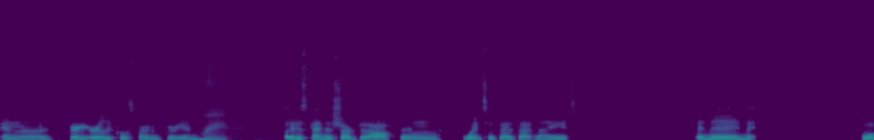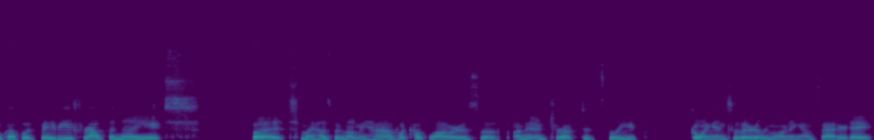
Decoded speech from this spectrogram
in the very early postpartum period. Right. So I just kind of shrugged it off and went to bed that night. And then woke up with baby throughout the night. but my husband let me have a couple hours of uninterrupted sleep going into the early morning on Saturday.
